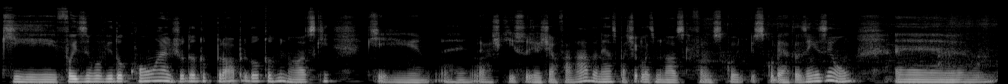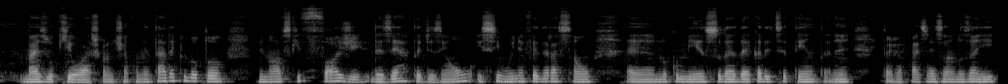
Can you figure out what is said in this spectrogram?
que foi desenvolvido com a ajuda do próprio Dr. Minovsky, que é, acho que isso já tinha falado, né? As partículas Minovsky foram desco descobertas em Xeon, é, mas o que eu acho que eu não tinha comentado é que o Dr. Minovsky foge, deserta de Xeon e se une à Federação é, no começo da década de 70, né? Então já faz uns anos aí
